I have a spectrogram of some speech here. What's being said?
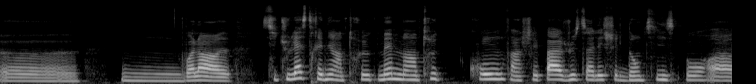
hmm, voilà, si tu laisses traîner un truc, même un truc con, enfin je sais pas, juste aller chez le dentiste pour, euh,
